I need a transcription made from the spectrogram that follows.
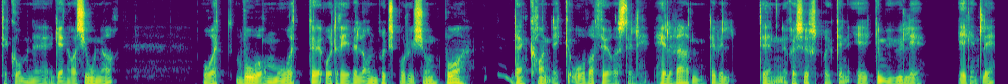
til kommende generasjoner. Og at vår måte å drive landbruksproduksjon på, den kan ikke overføres til hele verden. Vil, den ressursbruken er ikke mulig, egentlig.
